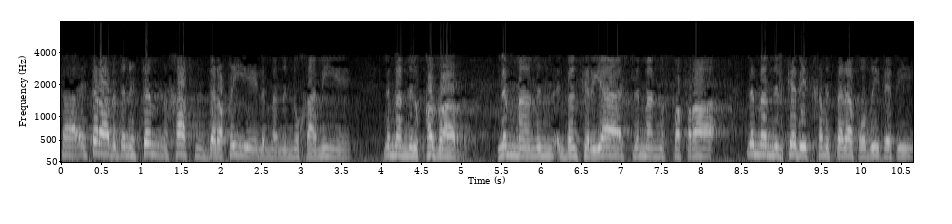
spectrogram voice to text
فترى بدنا نهتم نخاف من الدرقية لما من النخامية لما من القذر لما من البنكرياس لما من الصفراء لما من الكبد خمسة آلاف وظيفة فيه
